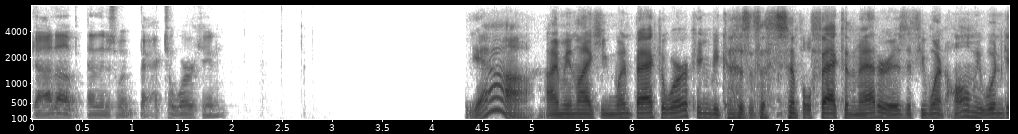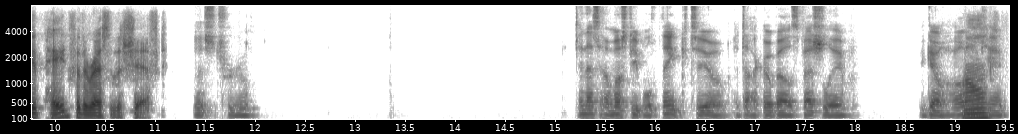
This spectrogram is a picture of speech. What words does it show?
got up, and then just went back to working. Yeah, I mean, like he went back to working because the simple fact of the matter is, if he went home, he wouldn't get paid for the rest of the shift. That's true. And that's how most people think too, at Taco Bell especially. You go home, Well- you can't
